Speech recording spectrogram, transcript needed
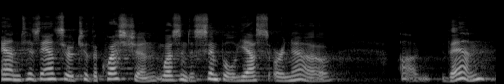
And his answer to the question wasn't a simple yes or no, uh, then,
